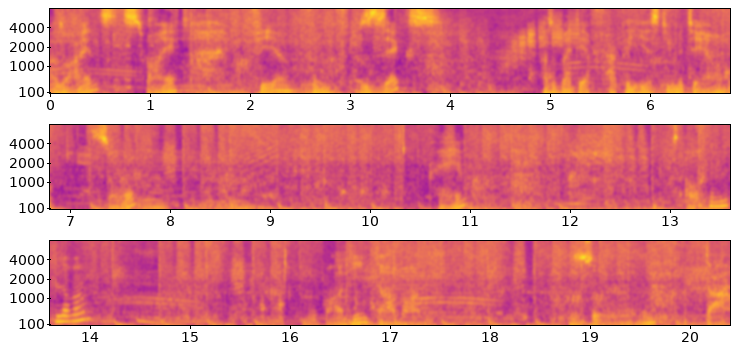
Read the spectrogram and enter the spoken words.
Also 1, 2, 4, 5, 6. Also bei der Fackel hier ist die Mitte, ja. So. Okay. Gibt es auch eine mittlere? Wo war die? Da war die. So. Da.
